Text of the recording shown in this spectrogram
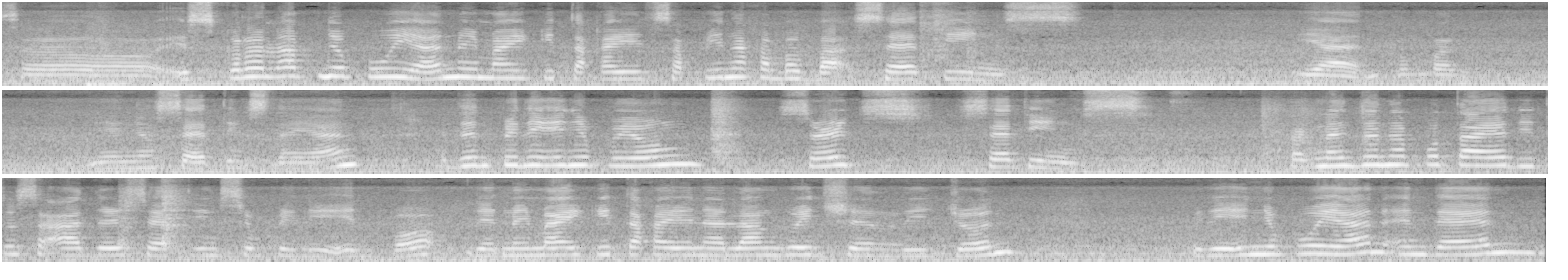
So, scroll up nyo po yan. May makikita kayo sa pinakababa, settings. Yan. Kung yan yung settings na yan. And then, piliin nyo po yung search settings. Pag nandun na po tayo dito sa other settings yung piliin po. Then, may makikita kayo na language and region. Piliin nyo po yan. And then,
